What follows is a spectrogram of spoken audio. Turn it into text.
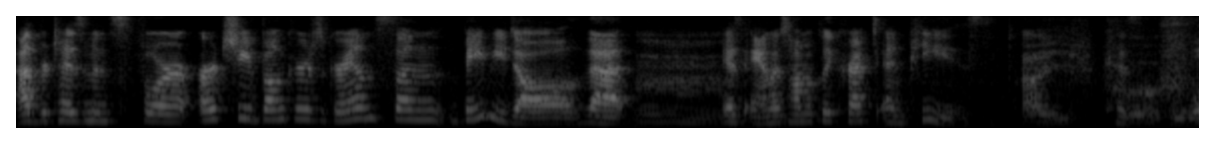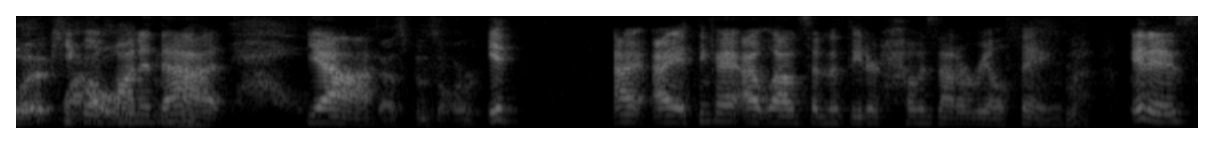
advertisements for archie bunker's grandson baby doll that Mm. is anatomically correct and peas Ay, 'cause oof. What? people Wow. wanted Mhm. that Wow. yeah That's bizarre. it I, I think i out loud said in the theater how is that a real thing it is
